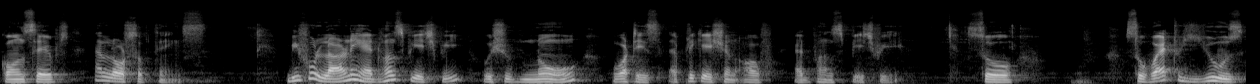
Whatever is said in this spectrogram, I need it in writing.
concepts and lots of things. Before learning advanced php we should know what is application of advanced php so so where to use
